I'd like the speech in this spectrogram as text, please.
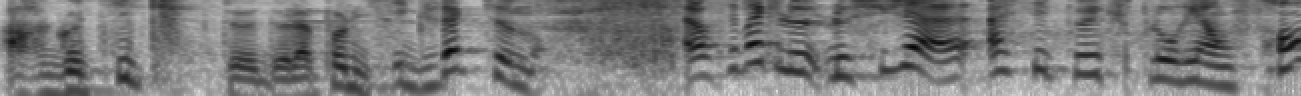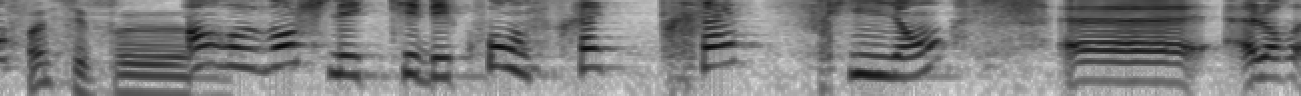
argotique de, de la police. Exactement. Alors c'est vrai que le, le sujet a assez peu exploré en France. Ouais, peu... En revanche, les Québécois en seraient très Euh, alors,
